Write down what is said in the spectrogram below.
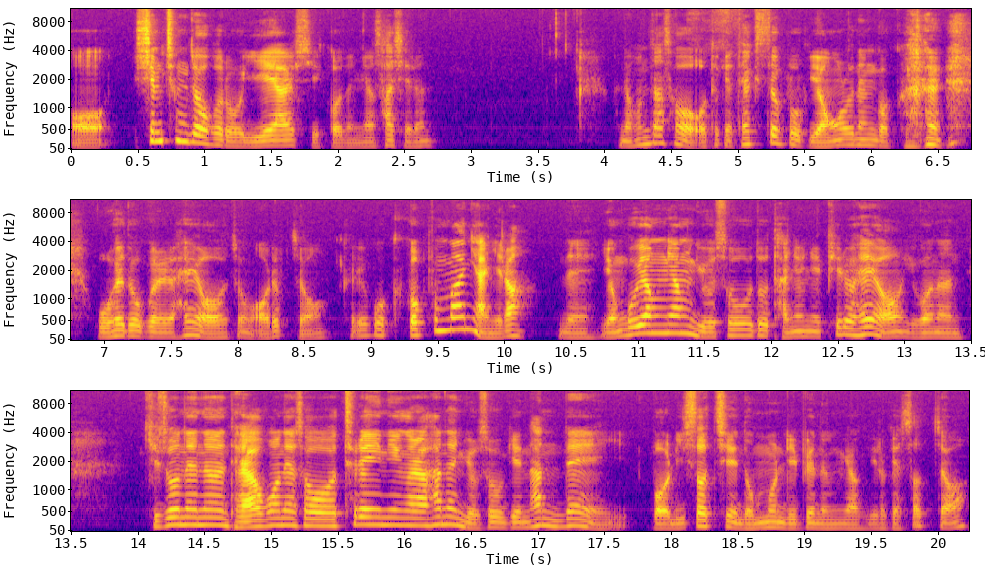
어, 심층적으로 이해할 수 있거든요, 사실은. 근데 혼자서 어떻게 텍스트북 영어로 된거그 5회독을 해요. 좀 어렵죠. 그리고 그것뿐만이 아니라, 네, 연구 역량 요소도 당연히 필요해요. 이거는 기존에는 대학원에서 트레이닝을 하는 요소긴 한데, 뭐 리서치, 논문 리뷰 능력 이렇게 썼죠.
